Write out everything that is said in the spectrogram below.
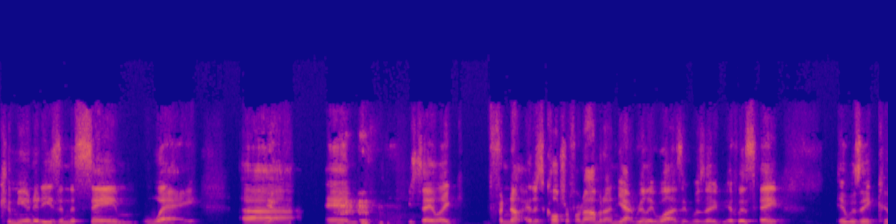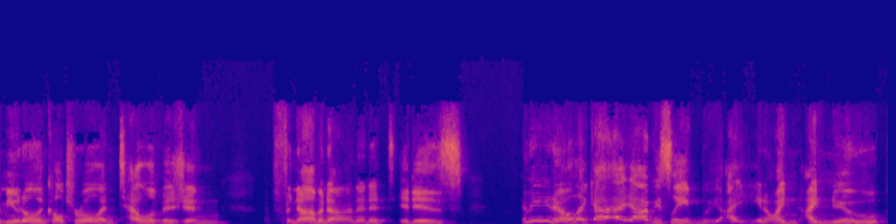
communities in the same way. Uh, and you say like pheno- it is a cultural phenomenon yeah it really was. It was a it was a it was a communal and cultural and television phenomenon. And it it is i mean you know like i, I obviously i you know i i knew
